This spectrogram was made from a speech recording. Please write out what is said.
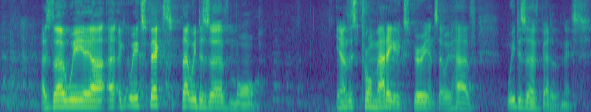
As though we, uh, uh, we expect that we deserve more. You know, this traumatic experience that we have, we deserve better than this.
